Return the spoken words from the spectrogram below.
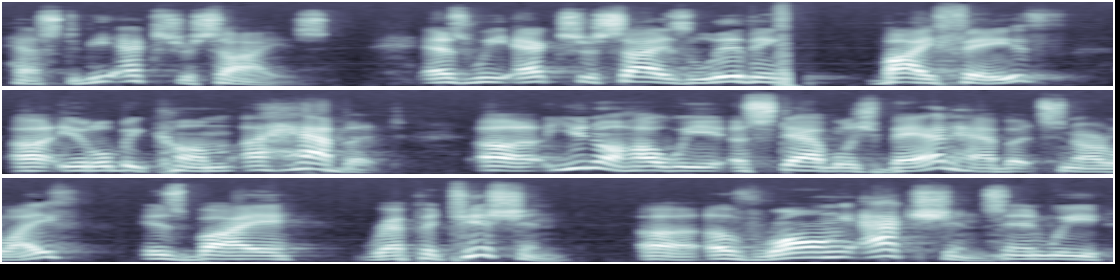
has to be exercised. As we exercise living by faith, uh, it'll become a habit. Uh, you know how we establish bad habits in our life is by repetition uh, of wrong actions, and we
